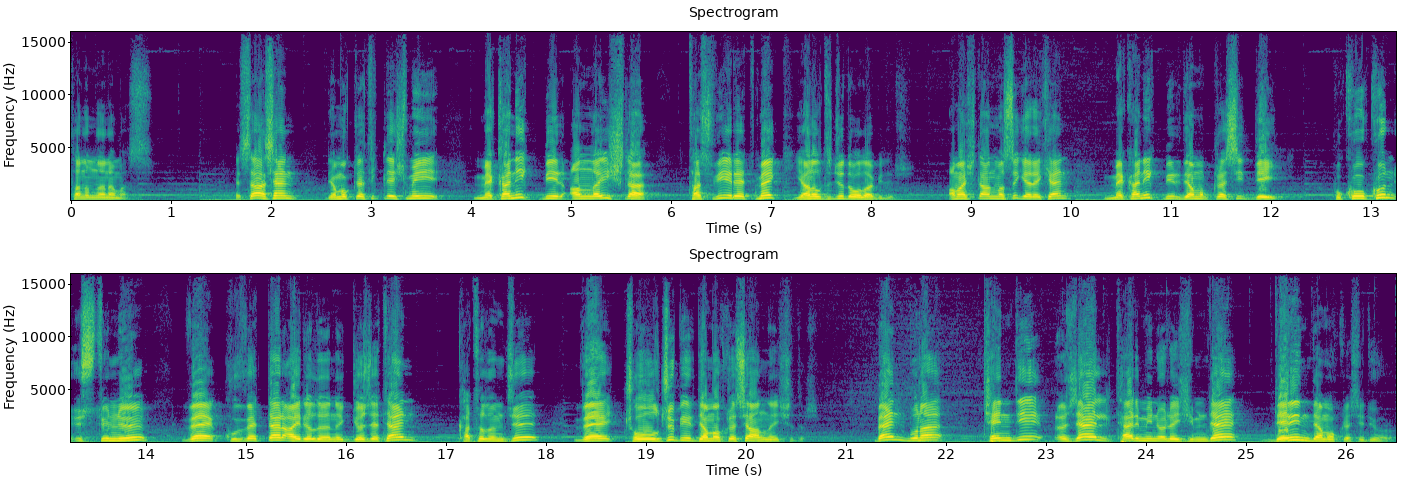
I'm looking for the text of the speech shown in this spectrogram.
tanımlanamaz esasen demokratikleşmeyi mekanik bir anlayışla tasvir etmek yanıltıcı da olabilir. Amaçlanması gereken mekanik bir demokrasi değil, hukukun üstünlüğü ve kuvvetler ayrılığını gözeten katılımcı ve çoğulcu bir demokrasi anlayışıdır. Ben buna kendi özel terminolojimde derin demokrasi diyorum.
